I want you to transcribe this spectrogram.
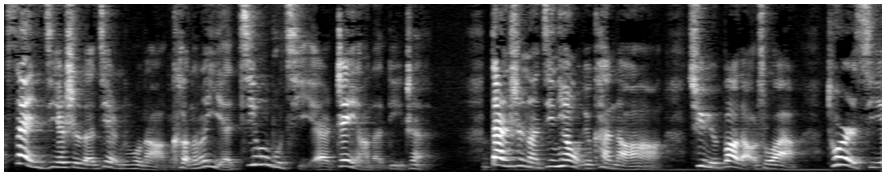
再结实的建筑呢，可能也经不起这样的地震。但是呢，今天我就看到啊，去报道说啊。土耳其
